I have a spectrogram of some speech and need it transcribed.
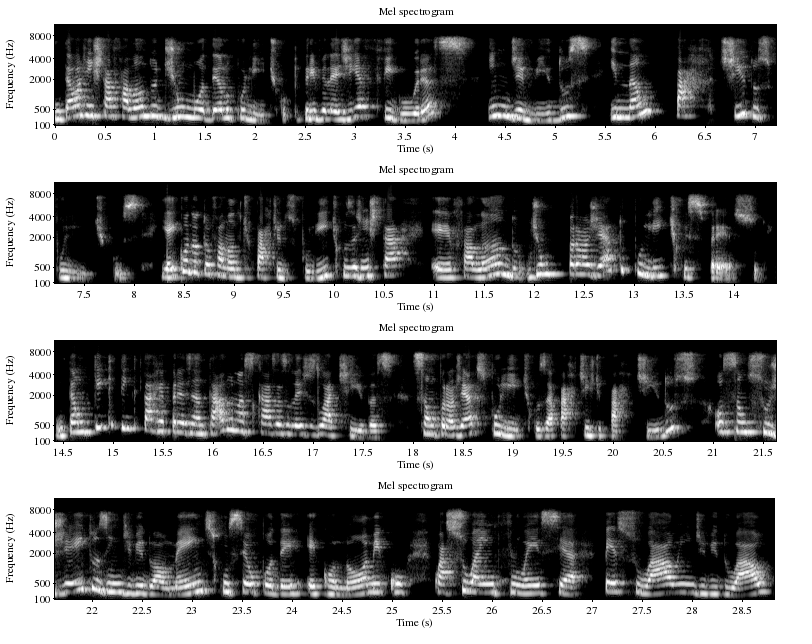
Então, a gente está falando de um modelo político que privilegia figuras indivíduos e não partidos políticos. E aí, quando eu estou falando de partidos políticos, a gente está é, falando de um projeto político expresso. Então, o que, que tem que estar tá representado nas casas legislativas? São projetos políticos a partir de partidos ou são sujeitos individualmente, com seu poder econômico, com a sua influência pessoal e individual?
